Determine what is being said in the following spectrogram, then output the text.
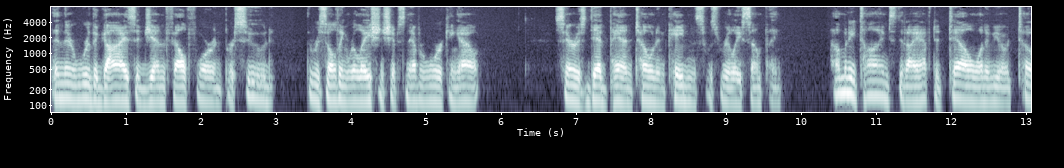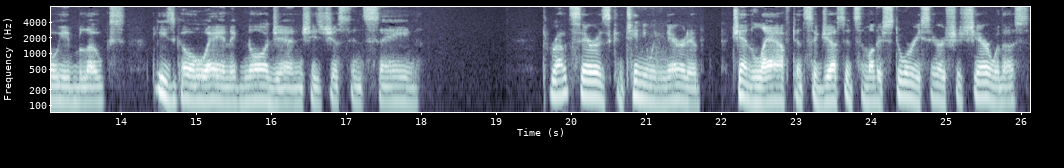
Then there were the guys that Jen fell for and pursued, the resulting relationships never working out. Sarah's deadpan tone and cadence was really something. How many times did I have to tell one of your toey blokes, please go away and ignore Jen, she's just insane? Throughout Sarah's continuing narrative, Jen laughed and suggested some other stories Sarah should share with us,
